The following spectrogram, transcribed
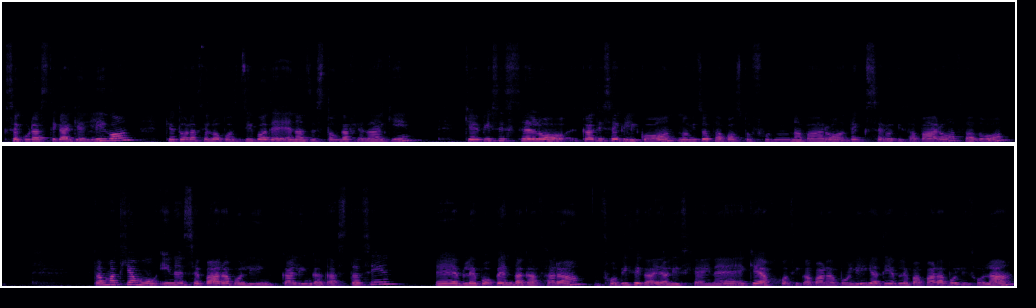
ξεκουράστηκα και λίγο και τώρα θέλω οπωσδήποτε ένα ζεστό καφεδάκι Και επίσης θέλω κάτι σε γλυκό, νομίζω θα πάω στο φούρνο να πάρω, δεν ξέρω τι θα πάρω, θα δω. Τα μάτια μου είναι σε πάρα πολύ καλή κατάσταση, ε, βλέπω πέντα καθαρά, φοβήθηκα η αλήθεια είναι και αχώθηκα πάρα πολύ γιατί έβλεπα πάρα πολύ θολά.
